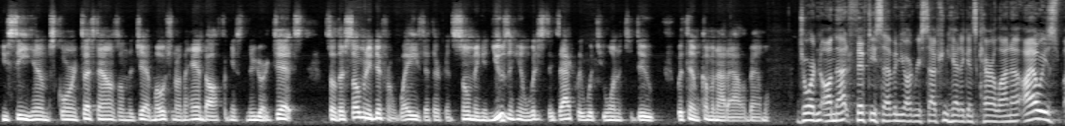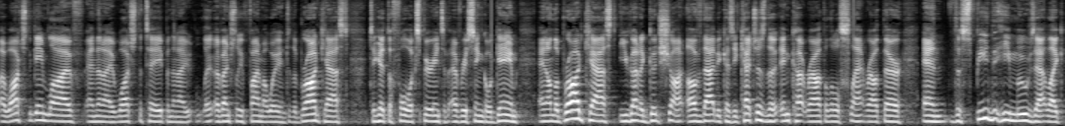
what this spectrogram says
You see him scoring touchdowns on the jet motion or the handoff against the New York Jets so there's so many different ways that they're consuming and using him, which is exactly what you wanted to do with him coming out of Alabama. Jordan, on that 57 yard reception he had against Carolina, I always I watch the game live and then I watch the tape and then I eventually find my way into the broadcast to get the full experience of every single game. And on the broadcast, you got a good shot of that because he catches the in cut route, the little slant route there, and the speed that he moves at, like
